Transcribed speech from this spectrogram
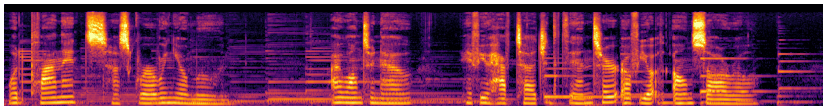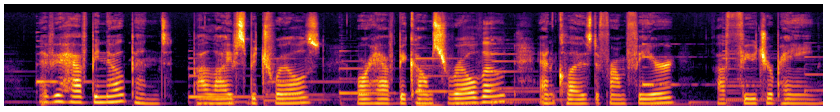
what planets are growing your moon. I want to know if you have touched the center of your own sorrow, if you have been opened by life's betrayals or have become shriveled and closed from fear of future pain.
